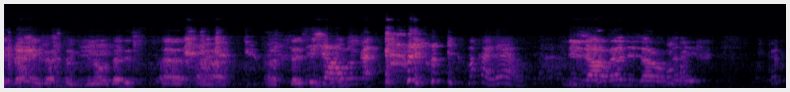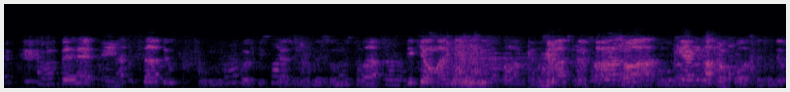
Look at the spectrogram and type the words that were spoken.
is very interesting. You know, that is uh, uh, uh, Djalma, French. cara. Macalé. Djalma, é o Djalma, peraí. Berré, sabe o, o que foi que, que a gente conversou muito lá? E que é o mais longe, vocês já falaram eu acho que nós falamos só a, que é que a proposta, entendeu?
